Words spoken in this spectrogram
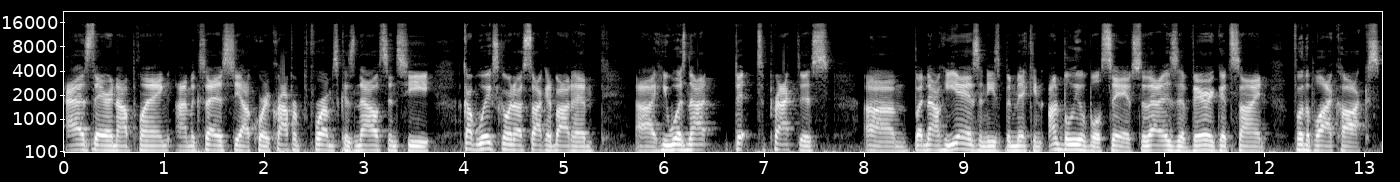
as they are now playing. I'm excited to see how Corey Crawford performs because now, since he, a couple weeks ago when I was talking about him, uh, he was not fit to practice. Um, but now he is, and he's been making unbelievable saves. So that is a very good sign for the Blackhawks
